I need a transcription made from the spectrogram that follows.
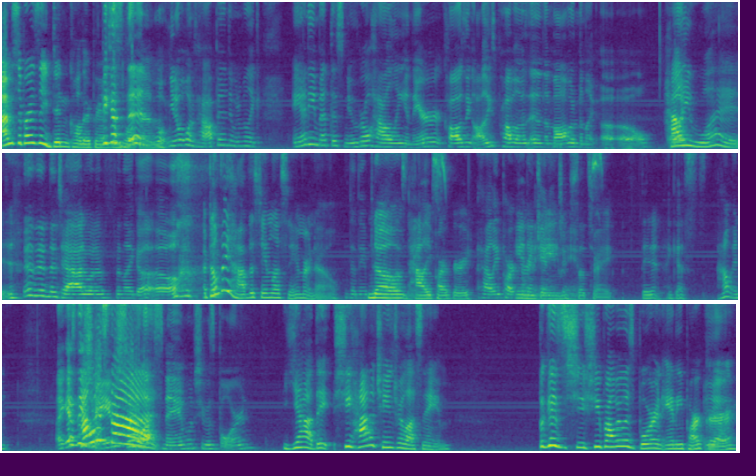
I'm surprised they didn't call their parents. because then, well, you know what would have happened? They would have been like, Annie met this new girl, Hallie, and they're causing all these problems, and then the mom would have been like, uh oh. Hallie, what? And then the dad would have been like, uh oh. Don't they have the same last name or no? No, they have different No, last Hallie. Parker, Hallie Parker Annie and James, Annie James. That's right. They didn't. I guess how in. I guess they How changed her last name when she was born. Yeah, they. She had to change her last name because she she probably was born Annie Parker. Yeah.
